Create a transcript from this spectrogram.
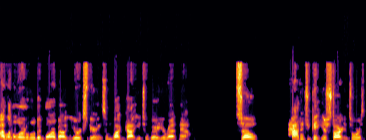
I want to learn a little bit more about your experience and what got you to where you're at now. So, how did you get your start in tourism?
